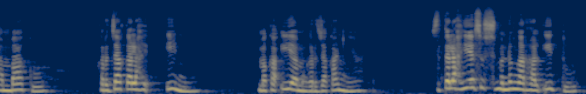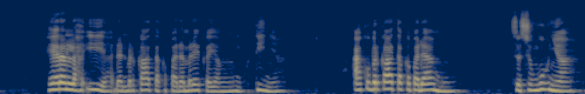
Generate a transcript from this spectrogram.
hambaku, "Kerjakanlah ini," maka ia mengerjakannya. Setelah Yesus mendengar hal itu, Heranlah ia dan berkata kepada mereka yang mengikutinya, Aku berkata kepadamu, sesungguhnya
